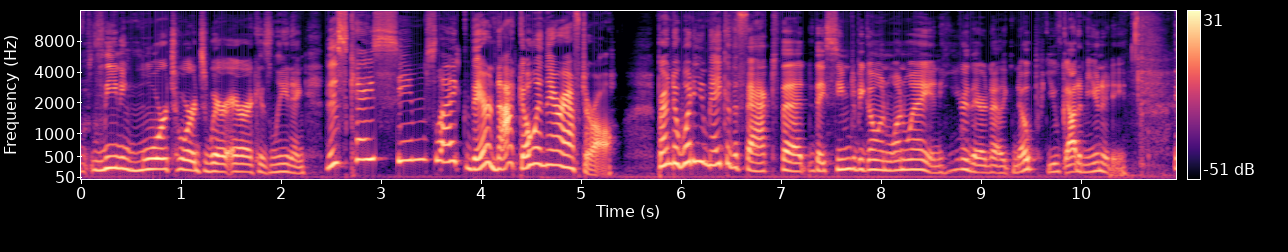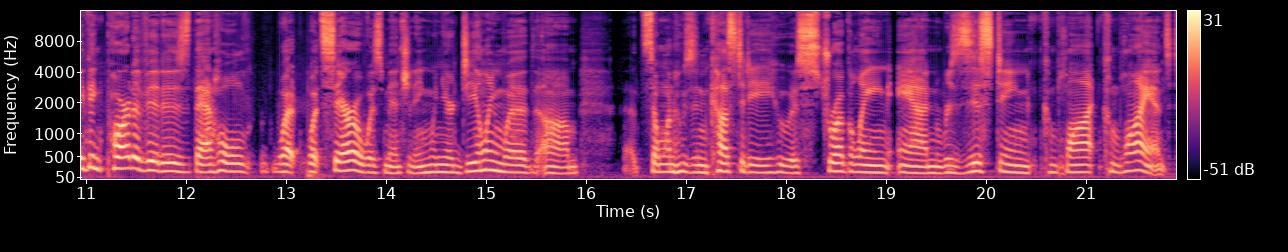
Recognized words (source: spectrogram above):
leaning more towards where Eric is leaning. This case seems like they're not going there after all. Brenda, what do you make of the fact that they seem to be going one way and here they're like, nope, you've got immunity? I think part of it is that whole what what Sarah was mentioning when you're dealing with um, someone who's in custody who is struggling and resisting compli- compliance.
